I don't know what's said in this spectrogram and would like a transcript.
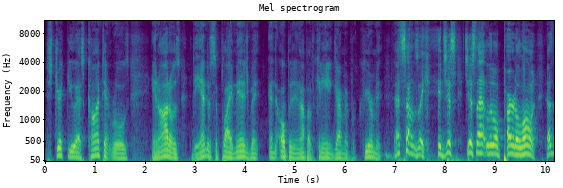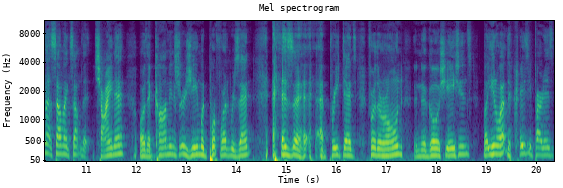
strict U.S. content rules, in autos, the end of supply management, and the opening up of Canadian government procurement. That sounds like just just that little part alone. Doesn't that sound like something that China or the communist regime would put forth resent as a, a pretense for their own negotiations? But you know what? The crazy part is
